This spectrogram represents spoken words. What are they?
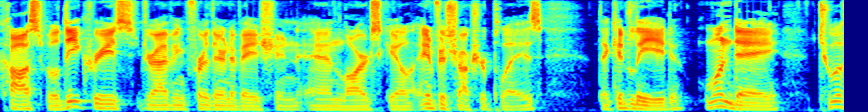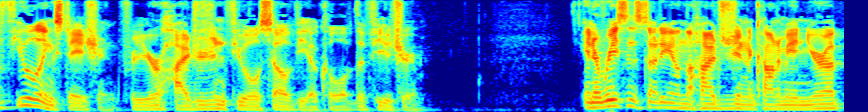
costs will decrease, driving further innovation and large scale infrastructure plays that could lead, one day, to a fueling station for your hydrogen fuel cell vehicle of the future. In a recent study on the hydrogen economy in Europe,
